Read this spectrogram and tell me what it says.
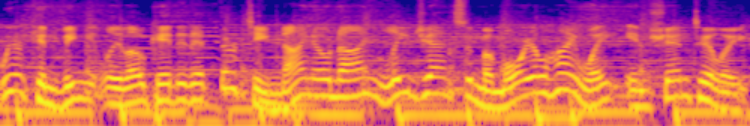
We're conveniently located at 13909 Lee Jackson Memorial Highway in Chantilly.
